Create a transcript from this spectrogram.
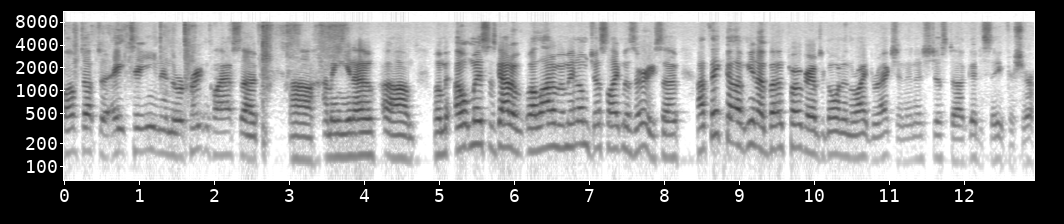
bumped up to 18 in the recruiting class. So, uh, I mean, you know, um, Ole Miss has got a, a, lot of momentum, just like Missouri. So, I think um, you know both programs are going in the right direction, and it's just uh, good to see for sure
